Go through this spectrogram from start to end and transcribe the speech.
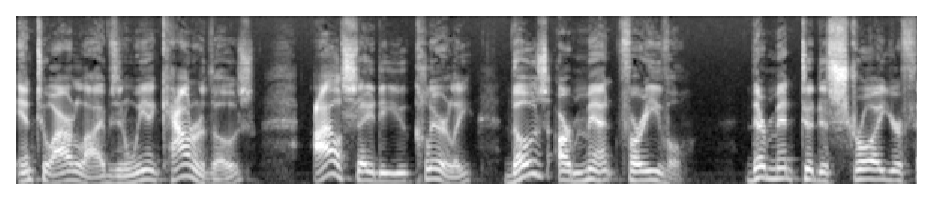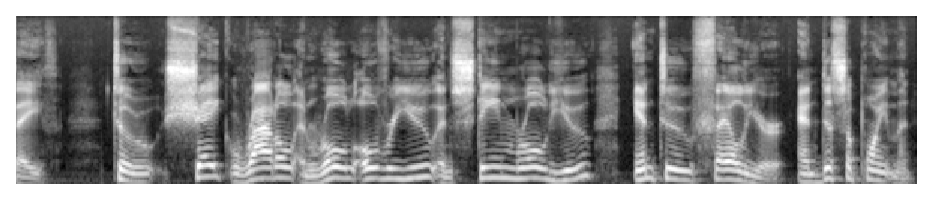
into our lives and we encounter those, I'll say to you clearly, those are meant for evil. They're meant to destroy your faith, to shake, rattle, and roll over you and steamroll you into failure and disappointment,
